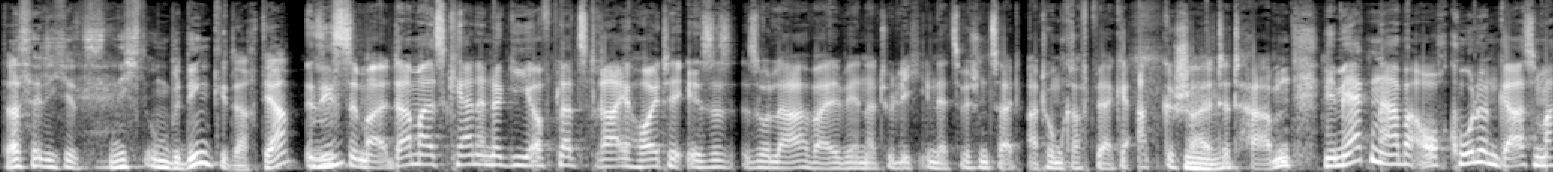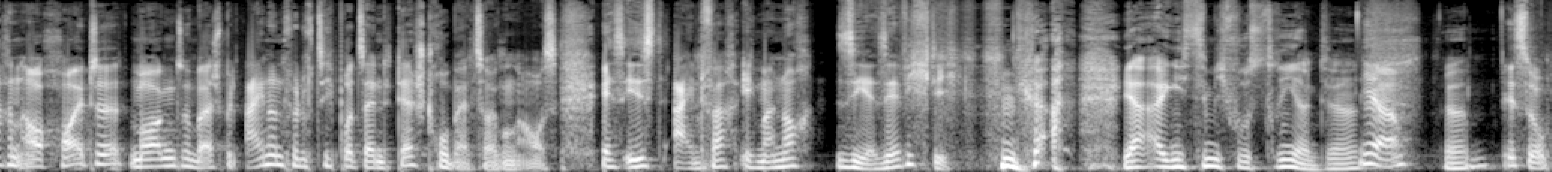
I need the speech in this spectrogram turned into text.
Das hätte ich jetzt nicht unbedingt gedacht, ja? Mhm. Siehst du mal, damals Kernenergie auf Platz drei, heute ist es Solar, weil wir natürlich in der Zwischenzeit Atomkraftwerke abgeschaltet mhm. haben. Wir merken aber auch, Kohle und Gas machen auch heute Morgen zum Beispiel 51 Prozent der Stromerzeugung aus. Es ist einfach immer noch sehr, sehr wichtig. Ja, ja eigentlich ziemlich frustrierend, ja. Ja, ja. ist so.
